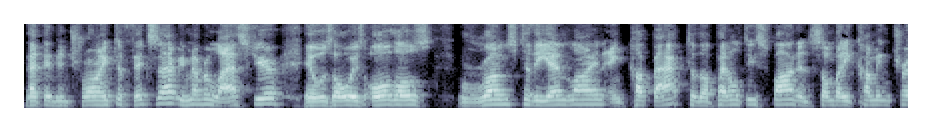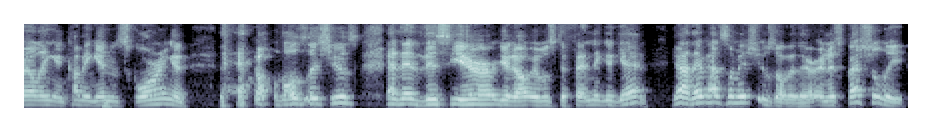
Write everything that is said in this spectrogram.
That they've been trying to fix that. Remember last year, it was always all those runs to the end line and cut back to the penalty spot and somebody coming trailing and coming in and scoring and, and all those issues. And then this year, you know, it was defending again. Yeah, they've had some issues over there. And especially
